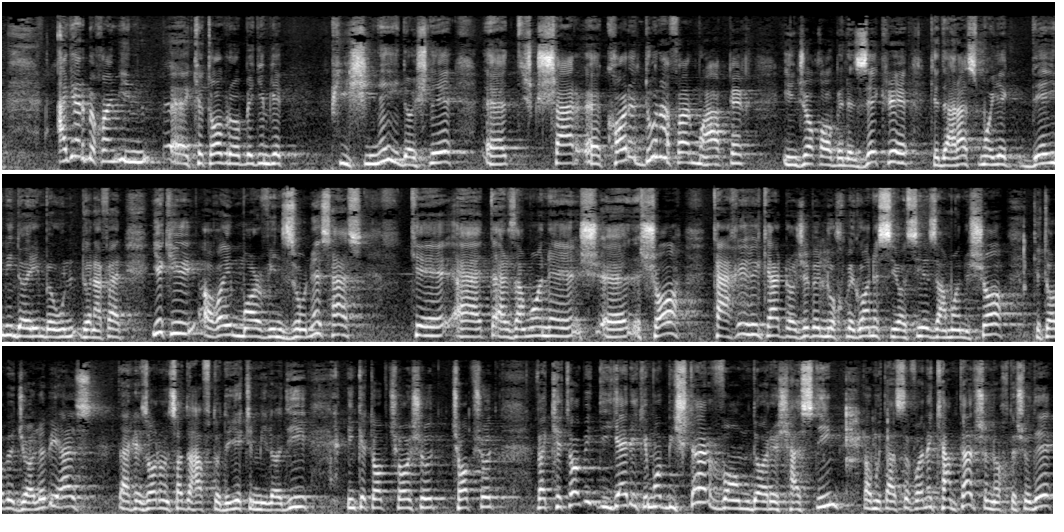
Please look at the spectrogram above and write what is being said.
اگر بخوایم این کتاب رو بگیم یک پیشینه ای داشته کار دو نفر محقق اینجا قابل ذکره که در اصل ما یک دینی داریم به اون دو نفر. یکی آقای ماروین زونس هست. که در زمان شاه تحقیقی کرد راجع به نخبگان سیاسی زمان شاه. کتاب جالبی هست در 1971 میلادی. این کتاب چاپ شد؟ چاپ شد. و کتاب دیگری که ما بیشتر وامدارش هستیم و متاسفانه کمتر شناخته شده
